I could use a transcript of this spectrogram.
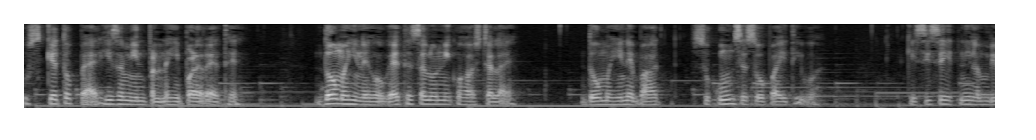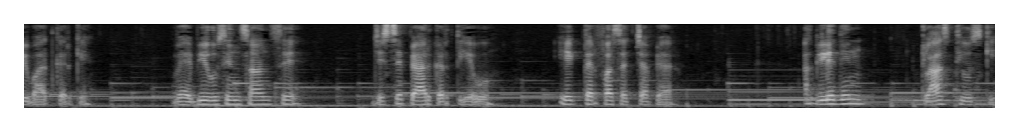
उसके तो पैर ही ज़मीन पर नहीं पड़ रहे थे। दो महीने हो गए थे सलोनी को हॉस्टल आए। दो महीने बाद सुकून से सो पाई थी वह किसी से इतनी लंबी बात करके। वह भी उस इंसान से, जिससे प्यार करती है वो। एक तरफा सच्चा प्यार। अगले दिन क्लास थी उसकी,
